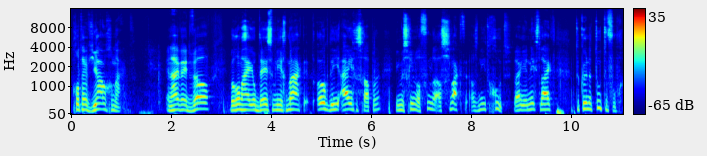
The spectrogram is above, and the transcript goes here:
God heeft jou gemaakt. En hij weet wel waarom hij je op deze manier gemaakt heeft. Ook die eigenschappen die misschien wel voelen als zwakte, als niet goed, waar je niks lijkt te kunnen toe te voegen.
